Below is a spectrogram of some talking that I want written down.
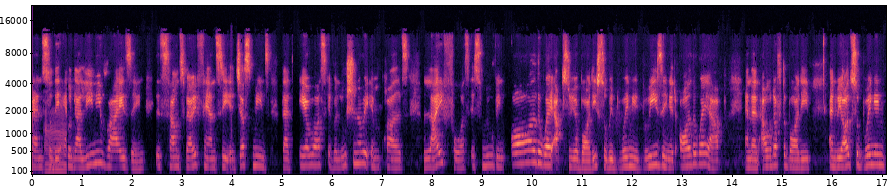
And so the Ah. Kundalini rising, it sounds very fancy. It just means that Eros, evolutionary impulse, life force is moving all the way up through your body. So we bring it, breathing it all the way up and then out of the body. And we also bringing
